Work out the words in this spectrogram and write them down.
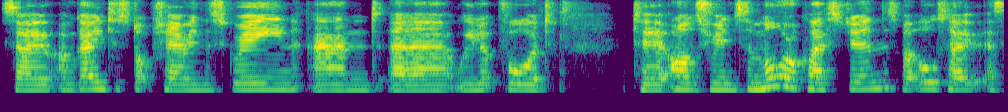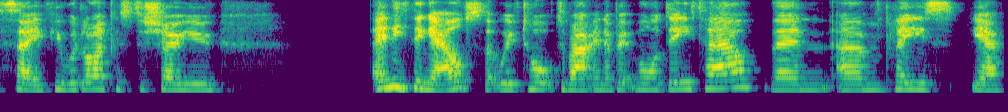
So I'm going to stop sharing the screen and uh, we look forward to answering some more questions. But also, as I say, if you would like us to show you anything else that we've talked about in a bit more detail, then um, please, yeah,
